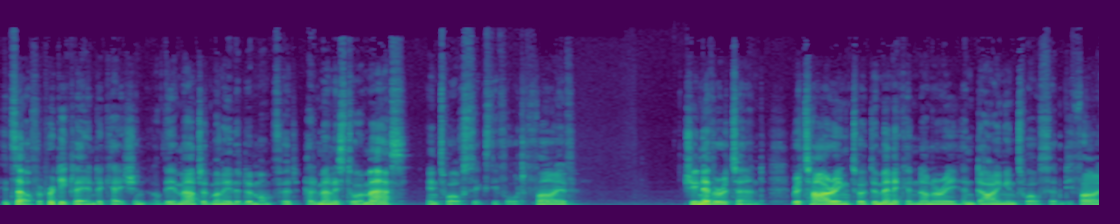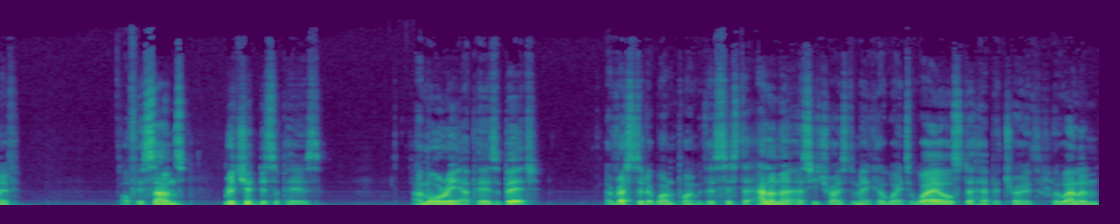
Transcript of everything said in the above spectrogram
itself a pretty clear indication of the amount of money that de Montfort had managed to amass in 1264 5. She never returned, retiring to a Dominican nunnery and dying in 1275. Of his sons, Richard disappears. Amaury appears a bit, arrested at one point with his sister Eleanor as she tries to make her way to Wales to her betrothed Llewellyn,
